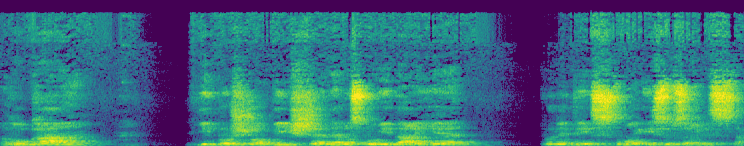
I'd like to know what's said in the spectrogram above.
Лука ні про що більше не розповідає про дитинство Ісуса Христа.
